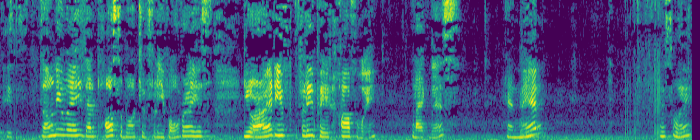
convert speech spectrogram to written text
it's the only way that possible to flip over is you already flip it halfway like this and then this way.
